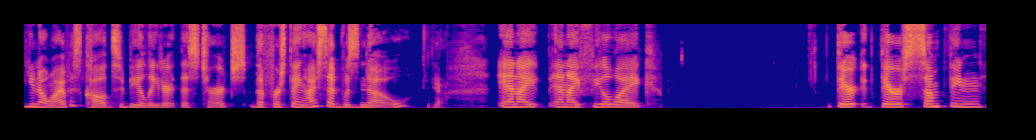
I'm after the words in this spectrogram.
you know, I was called to be a leader at this church, the first thing I said was no. Yeah. And I and I feel like there there's something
